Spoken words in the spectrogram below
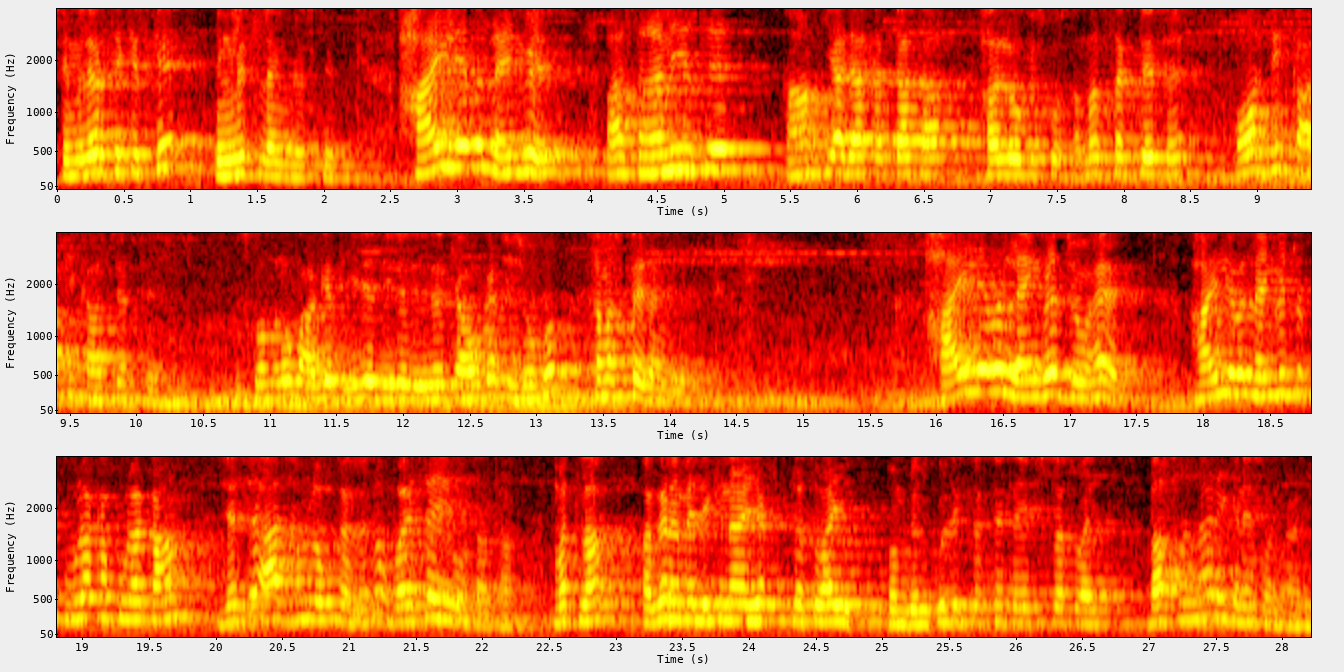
सिमिलर थे किसके? इंग्लिश लैंग्वेज के। हाई लेवल लैंग्वेज आसानी से काम किया जा सकता था, हर लोग इसको समझ सकते थे और भी काफ़ी खासियत थे इसमें। इसको हम लोग आगे धीरे धीरे धीरे क्या होगा, चीज़ों को समझते जाएँगे। हाई लेवल लैंग्वेज जो है हाई लेवल लैंग्वेज पे पूरा का पूरा काम जैसे आज हम लोग कर रहे हैं ना, वैसे ही होता था। मतलब अगर हमें लिखना है एक्स प्लस वाई तो हम बिल्कुल लिख सकते थे एक्स प्लस वाई बात समझ में आ रही कि नहीं समझ में आ रही?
